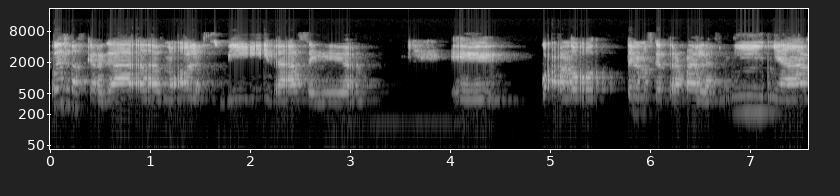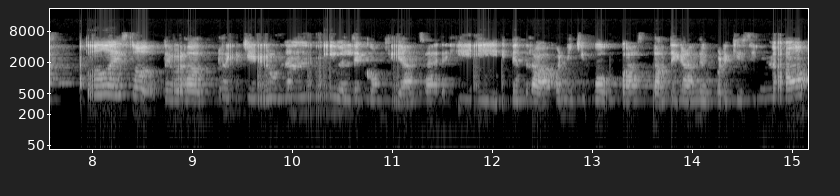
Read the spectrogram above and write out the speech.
pues, las cargadas, ¿no? Las subidas, eh, cuando tenemos que atrapar a las niñas, todo eso de verdad requiere un nivel de confianza y de trabajo en equipo bastante grande, porque si no,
